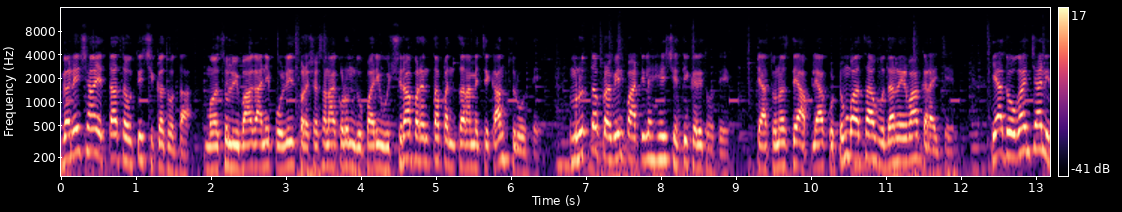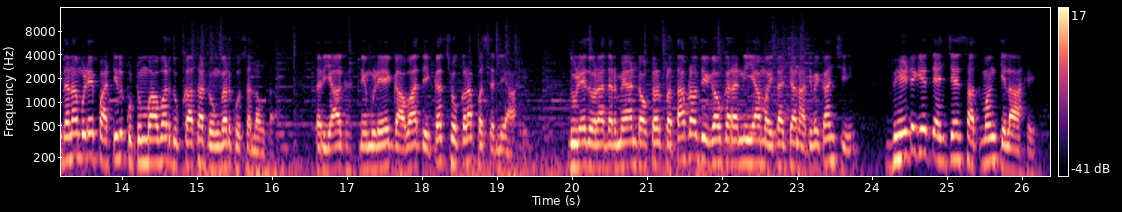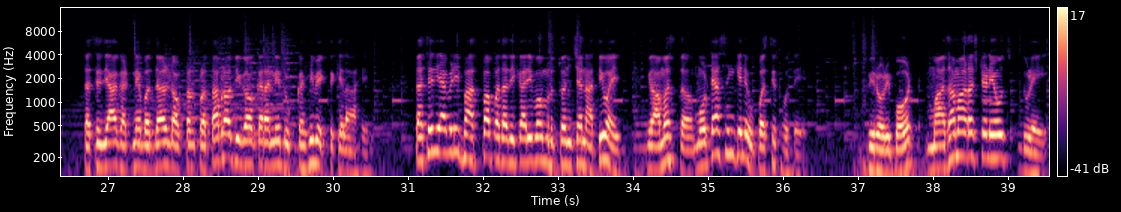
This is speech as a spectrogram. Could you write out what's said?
गणेश हा इयत्ता चौथीत शिकत होता. महसूल विभाग आणि पोलीस प्रशासनाकडून दुपारी उशिरापर्यंत पंचनाम्याचे काम सुरू होते. मृत प्रवीण पाटील हे शेती करीत होते. त्यातूनच ते आपल्या कुटुंबाचा उदरनिर्वाह करायचे. या दोघांच्या निधनामुळे पाटील कुटुंबावर दुःखाचा डोंगर कोसळला होता. तर या घटनेमुळे गावात एकच शोकळा पसरली आहे. धुळे दौऱ्यादरम्यान डॉक्टर प्रतापराव दिगावकरांनी या मैताच्या नातेवाईकांची भेट घेत त्यांचे सात्वंक केलं आहे. तसेच या घटनेबद्दल डॉक्टर प्रतापराव दिगावकरांनी दुःखही व्यक्त केलं आहे. तसेच यावेळी भाजपा पदाधिकारी व मृत्यूंचे नातेवाईक ग्रामस्थ मोठ्या संख्येने उपस्थित होते. ब्युरो रिपोर्ट माझा महाराष्ट्र न्यूज धुळे.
